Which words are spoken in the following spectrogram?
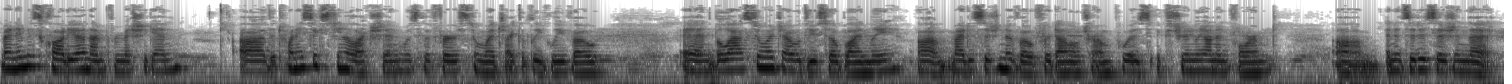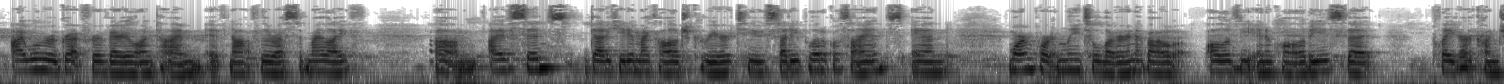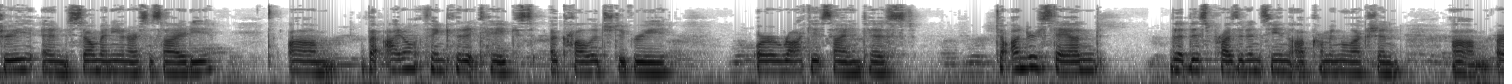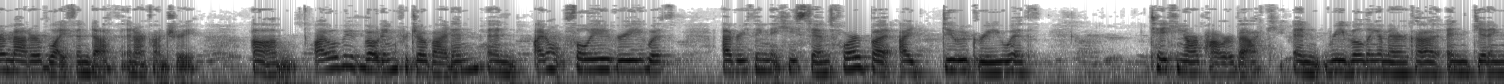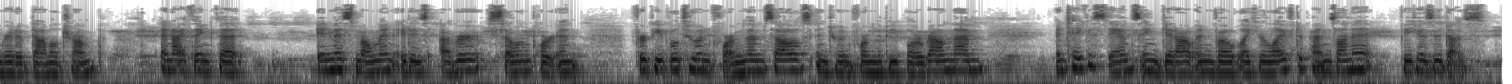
My name is Claudia and I'm from Michigan. Uh, the 2016 election was the first in which I could legally vote, and the last in which I will do so blindly. Um, my decision to vote for Donald Trump was extremely uninformed, um, and it's a decision that I will regret for a very long time, if not for the rest of my life. Um, I've since dedicated my college career to study political science and, more importantly, to learn about all of the inequalities that plague our country and so many in our society. Um, but I don't think that it takes a college degree or a rocket scientist to understand that this presidency and the upcoming election um, are a matter of life and death in our country. Um, I will be voting for Joe Biden, and I don't fully agree with everything that he stands for, but I do agree with taking our power back and rebuilding America and getting rid of Donald Trump. And I think that in this moment, it is ever so important for people to inform themselves and to inform the people around them and take a stance and get out and vote like your life depends on it because it does.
